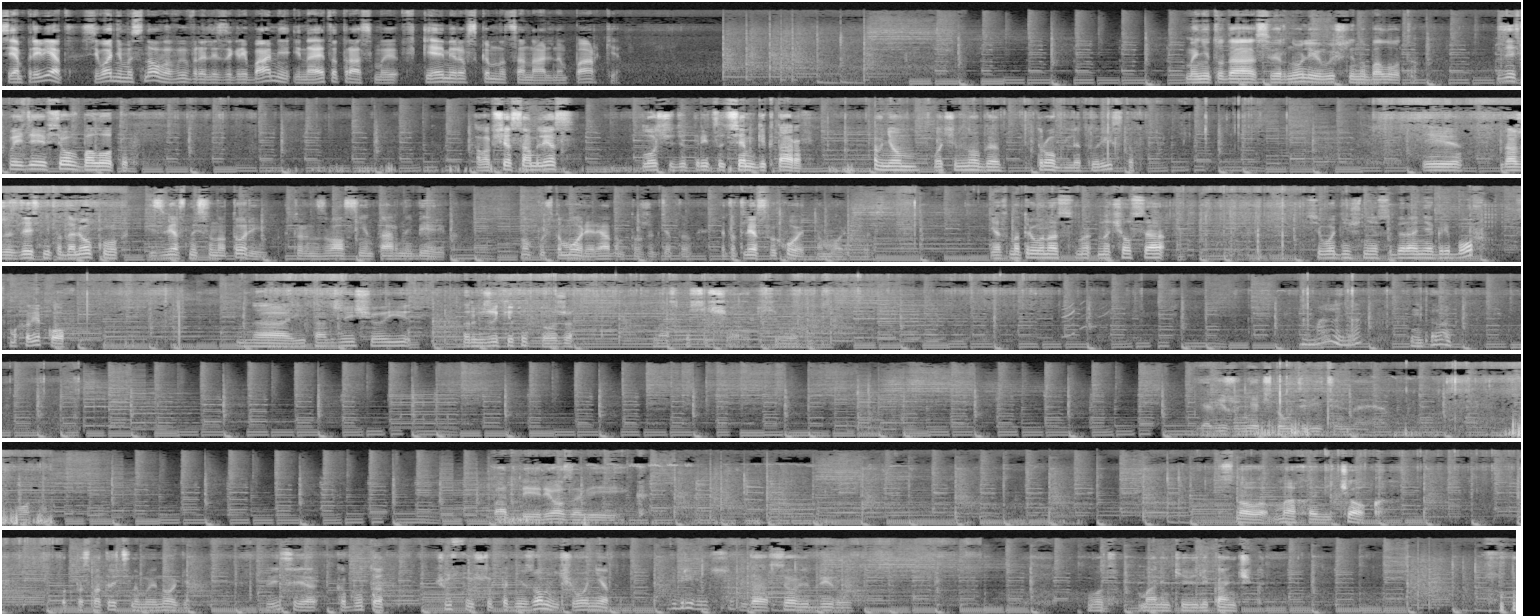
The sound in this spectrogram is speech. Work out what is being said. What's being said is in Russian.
Всем привет! Сегодня мы снова выбрались за грибами и на этот раз мы в Кемеровском национальном парке. Мы не туда свернули и вышли на болото. Здесь, по идее, все в болотах. А вообще сам лес площадью 37 гектаров. В нем очень много троп для туристов. И даже здесь неподалеку известный санаторий, который назывался Янтарный берег. Ну, потому что море рядом тоже где-то. Этот лес выходит на море. Я смотрю, у нас начался сегодняшнее собирание грибов с маховиков. Да, и также еще и рыжики тут тоже нас посещают сегодня. Нормальный, да? Да. Я вижу нечто удивительное. Вот. Подберезовик. Снова маховичок. Вот посмотрите на мои ноги. Видите, я как будто чувствую, что под низом ничего нет. Вибрирует все. Да, все вибрирует. Вот маленький великанчик.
